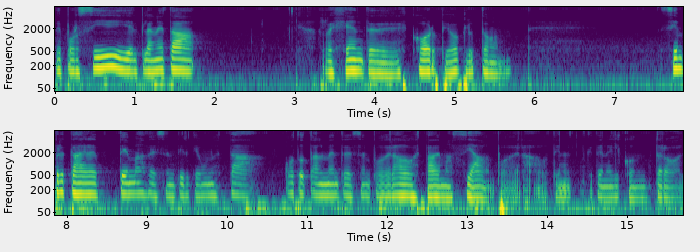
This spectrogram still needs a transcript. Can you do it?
De por sí el planeta regente de Escorpio, Plutón, siempre trae temas de sentir que uno está o totalmente desempoderado o está demasiado empoderado, tiene que tener el control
